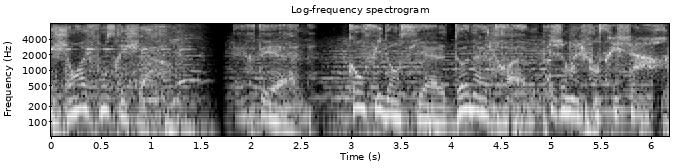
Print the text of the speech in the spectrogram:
Jean-Alphonse Richard. RTL. Confidentiel Donald Trump. Jean-Alphonse Richard.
